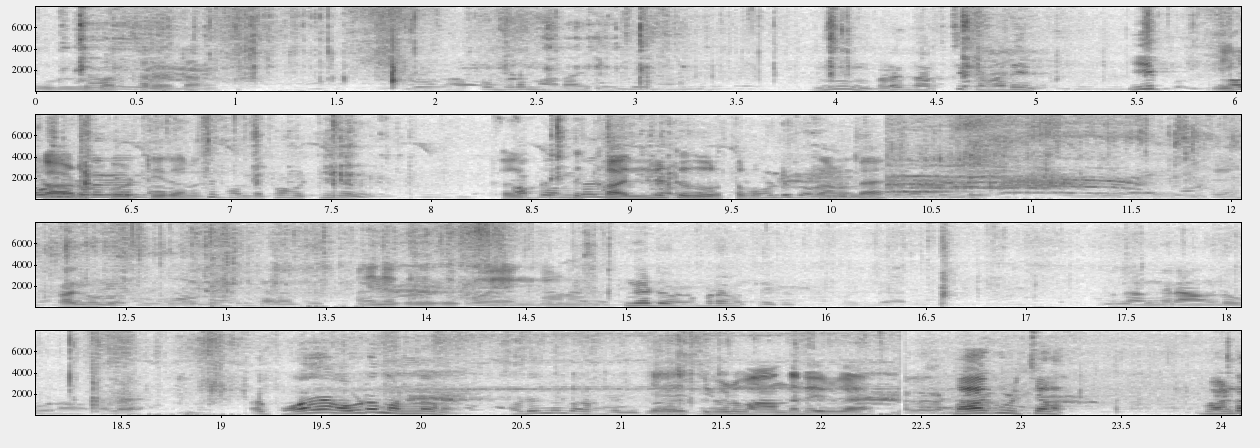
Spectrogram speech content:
ഉള്ളു ഈ കാട് വെട്ടിയതാണ്. ഇത് കല്ലിട്ട് തൂർത്ത കാൽമുഖ അതിനൊക്കെ പോയ എങ്ങനെയാണ് ഇങ്ങോട്ട് വാ, ഇവിടെ കുത്തേക്ക് അങ്ങനെ അങ്ങോട്ട് പോകണം അല്ലേ അത് പോയ അവിടെ മണ്ണാണ്. അവിടെ ഒന്നും പറഞ്ഞില്ല. ബാഗ് വിളിച്ചാ വേണ്ട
